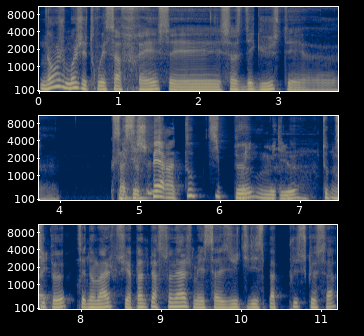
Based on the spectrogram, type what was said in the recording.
non, moi j'ai trouvé ça frais, c'est ça se déguste et euh, ça se perd un tout petit peu oui. au milieu, tout petit ouais. peu. C'est dommage parce qu'il y a plein de personnages, mais ça les utilise pas plus que ça.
